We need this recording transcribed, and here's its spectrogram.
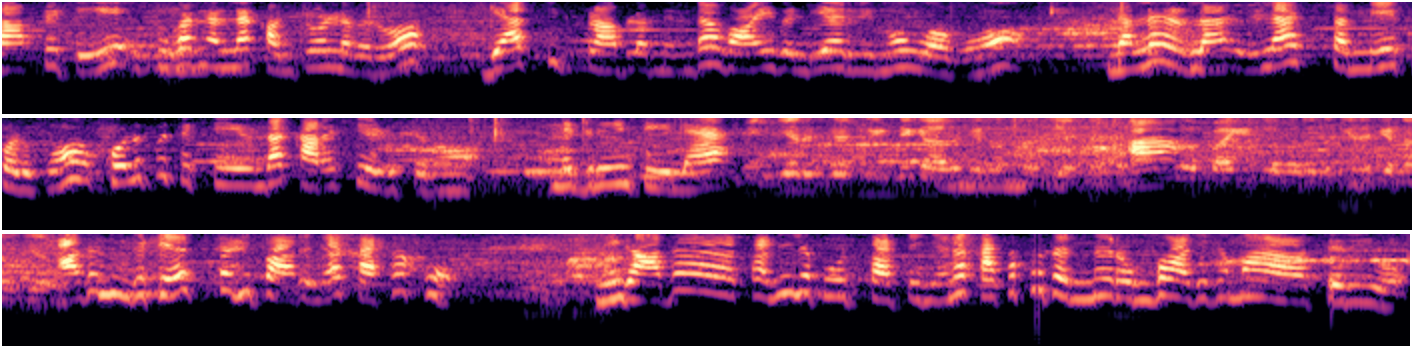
சாப்பிட்ட டீ சுகர் நல்லா கண்ட்ரோலில் வரும். கேஸ்ட்ரிக் ப்ராப்ளம் இருந்தால் வாய் வழியாக ரிமூவ் ஆகும். நல்ல ரிலா ரிலாக்ஸ் தன்மையை கொடுக்கும். கொழுப்பு சக்தி இருந்தால் கரைச்சி எடுத்துரும். இந்த கிரீன் டீயில் அதை நீங்கள் டேஸ்ட் பண்ணி பாருங்க. கசக்கும். நீங்கள் அதை தண்ணியில் போட்டு சாப்பிட்டீங்கன்னா கசப்பு தன்மை ரொம்ப அதிகமாக தெரியும்.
